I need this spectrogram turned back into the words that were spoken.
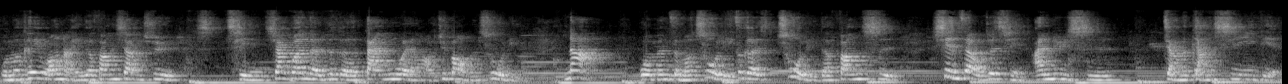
我们可以往哪一个方向去请相关的这个单位哈去帮我们处理？那我们怎么处理这个处理的方式？现在我就请安律师讲的详细一点，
